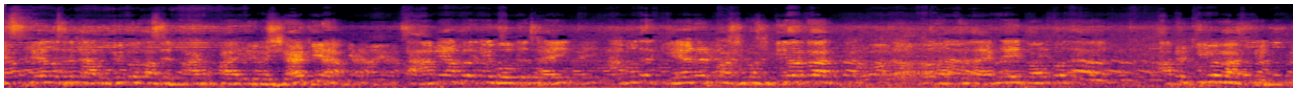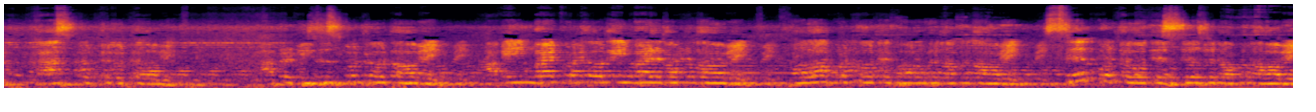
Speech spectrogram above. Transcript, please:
এক্সপিরিয়েন্স আছে যার অভিজ্ঞতা আছে, তার প্রায়োরিটি বেশি হয় কিনা? আমি আপনাদেরকে বলতে চাই, আমাদের জ্ঞানের পাশাপাশি কি দরকার? দক্ষতা এখন এই দক্ষতা আপনি কীভাবে আসবেন কাজ করতে করতে হবে। আপনার বিজনেস করতে করতে হবে আপনি ইনভাইট করতে করতে ইনভাইটে দক্ষতা হবে ফলো আপ করতে করতে ফলো আপে দক্ষতা হবে সেল করতে করতে সেলস দক্ষতা হবে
